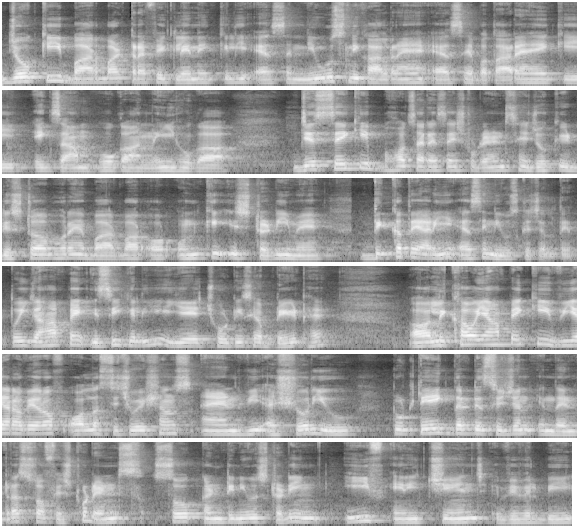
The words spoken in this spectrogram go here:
जो कि बार बार ट्रैफ़िक लेने के लिए ऐसे न्यूज़ निकाल रहे हैं, ऐसे बता रहे हैं कि एग्ज़ाम होगा, नहीं होगा। जिससे कि बहुत सारे ऐसे स्टूडेंट्स हैं जो कि डिस्टर्ब हो रहे हैं बार बार और उनकी स्टडी में दिक्कतें आ रही हैं ऐसे न्यूज़ के चलते। तो यहाँ पे इसी के लिए ये छोटी सी अपडेट है। लिखा हुआ यहाँ पे कि we are aware of all the situations and we assure you to take the decision in the interest of students so continue studying if any change we will be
